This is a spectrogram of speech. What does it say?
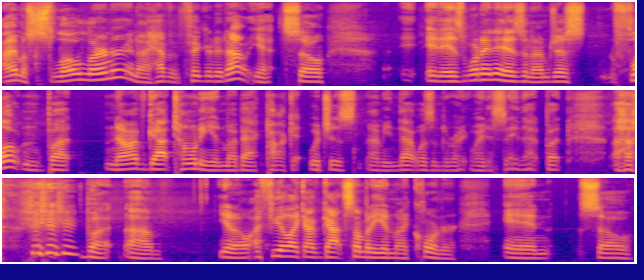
I'm a slow learner and I haven't figured it out yet. So it is what it is, and I'm just floating. But now I've got Tony in my back pocket, which is, I mean, that wasn't the right way to say that, but, uh, but, um, you know, I feel like I've got somebody in my corner, and so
